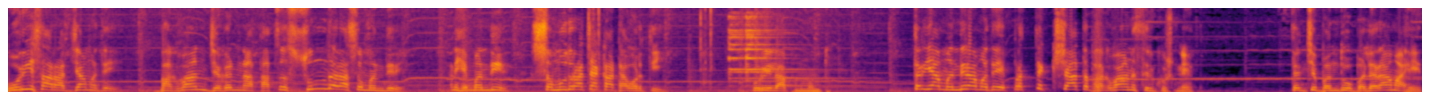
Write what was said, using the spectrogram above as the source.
ओरिसा राज्यामध्ये भगवान जगन्नाथाचं सुंदर असं मंदिर आहे. आणि हे मंदिर समुद्राच्या काठावरती पुरीला आपण म्हणतो. तर या मंदिरामध्ये प्रत्यक्षात भगवान श्रीकृष्ण आहेत. त्यांचे बंधू बलराम आहेत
